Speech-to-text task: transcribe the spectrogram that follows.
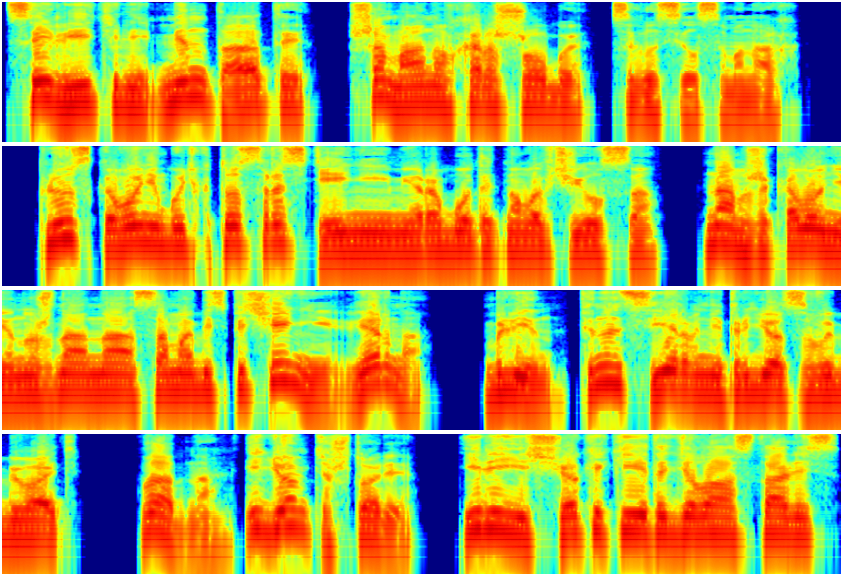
«Целители, ментаты, шаманов хорошо бы», — согласился монах. «Плюс кого-нибудь, кто с растениями работать наловчился. Нам же колония нужна на самообеспечении, верно? Блин, финансирование придется выбивать. Ладно, идемте, что ли? Или еще какие-то дела остались?»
